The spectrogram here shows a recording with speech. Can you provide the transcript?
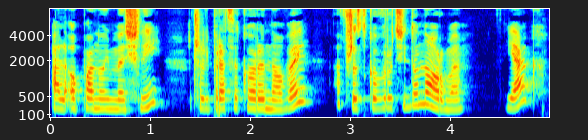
Ale opanuj myśli, czyli pracę kory nowej, a wszystko wróci do normy. Jak?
